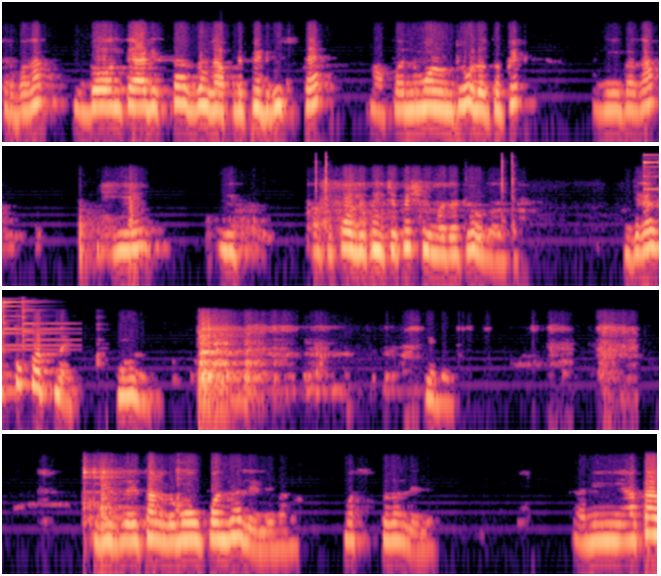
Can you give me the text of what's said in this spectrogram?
तर बघा दोन ते अडीच तास झालं आपलं पीठ भिजतंय. आपण मळून ठेवलं होतं पीठ. आणि बघा हे मी आता पॉलिथिनच्या पिशवीमध्ये ठेवलं होतं. म्हणजे काही तुकत नाही म्हणून. हे बघा. भिजलंय चांगलं मऊ पण झालेलं आहे बघा. मस्त झालेलं आहे. आणि आता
